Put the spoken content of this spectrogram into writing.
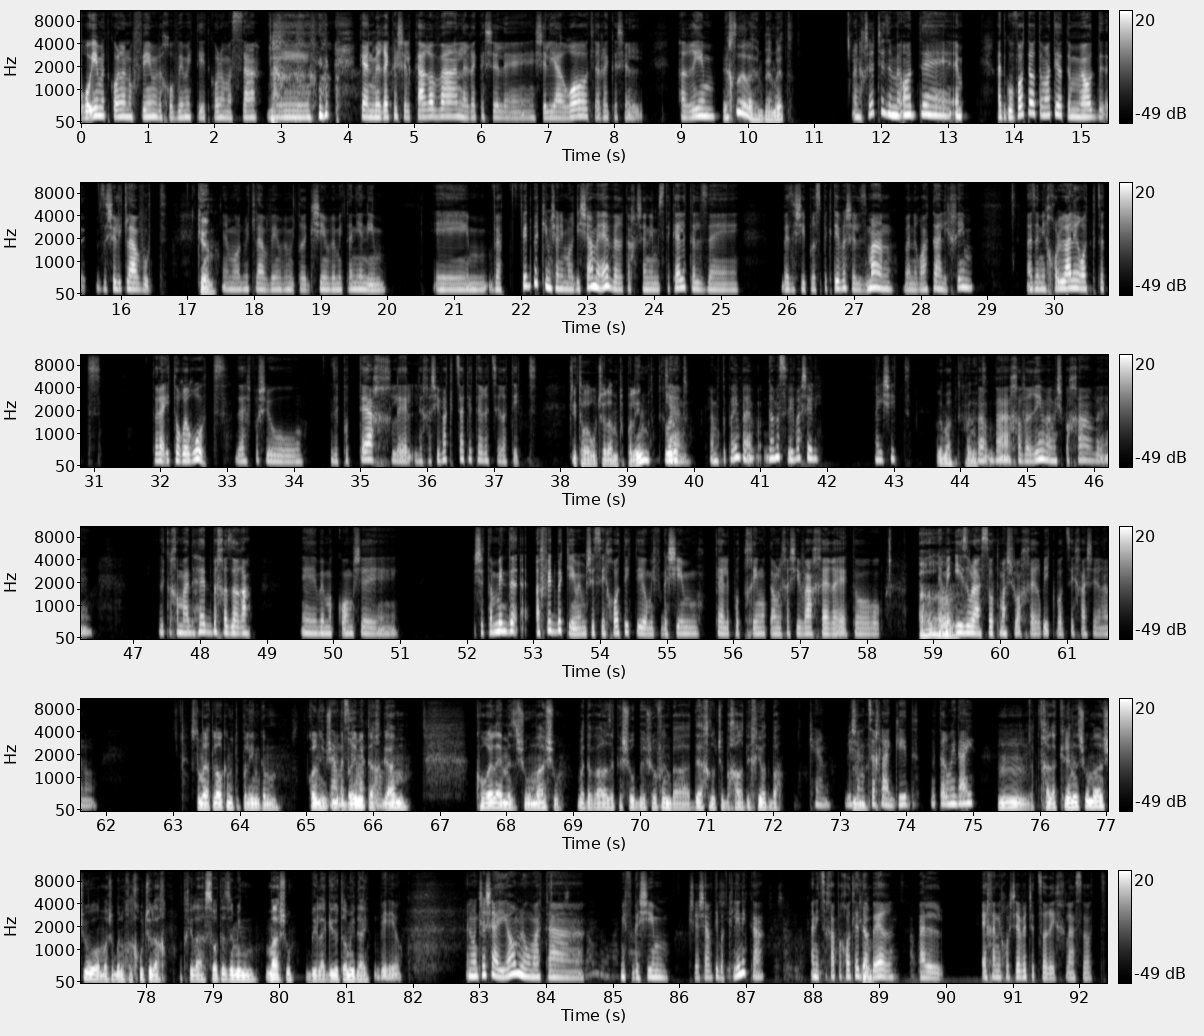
רואים את כל הנופים וחווים איתי את כל המסע, מ... כן, מרקע של קרוון לרקע של, אה, של יערות, לרקע של הרים. איך זה להם באמת? אני חושבת שזה מאוד, אה, הם, התגובות האוטומטיות הן מאוד, אה, זה של התלהבות. כן. הם מאוד מתלהבים ומתרגשים ומתעניינים. אמ, והפידבקים שאני מרגישה מעבר, ככה שאני מסתכלת על זה באיזושהי פרספקטיבה של זמן, ואני רואה תהליכים, אז אני יכולה לראות קצת, אתה יודע, התעוררות. זה איפשהו, זה פותח לחשיבה קצת יותר יצירתית. התעוררות של המטופלים, את כן, מתכוונת? המטופלים וגם הסביבה שלי, האישית. למה את מתכוונת? בחברים והמשפחה, וזה ככה מהדהד בחזרה, אה, במקום ש... שתמיד הפידבקים הם ששיחות איתי או מפגשים כאלה פותחים אותם לחשיבה אחרת, או הם העיזו לעשות משהו אחר בעקבות שיחה שלנו. זאת אומרת, לא רק המטופלים, גם כל האנשים שמדברים איתך. גם קורה להם איזשהו משהו, והדבר הזה קשור באיזשהו אופן בדרך הזאת שבחרת לחיות בה. כן, בלי שאני Mm. צריך להגיד יותר מדי. Mm, את צריכה להקרין איזשהו משהו, או משהו בנוכחות שלך, מתחילה לעשות איזה מין משהו, בלי להגיד יותר מדי. בדיוק. אני מרגישה שהיום, לעומת המפגשים כשישבתי בקליניקה, אני צריכה פחות לדבר על איך אני חושבת שצריך לעשות,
